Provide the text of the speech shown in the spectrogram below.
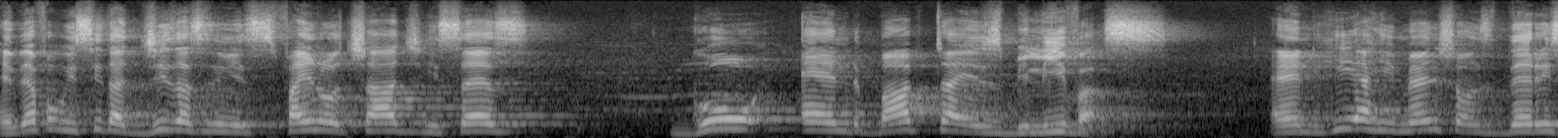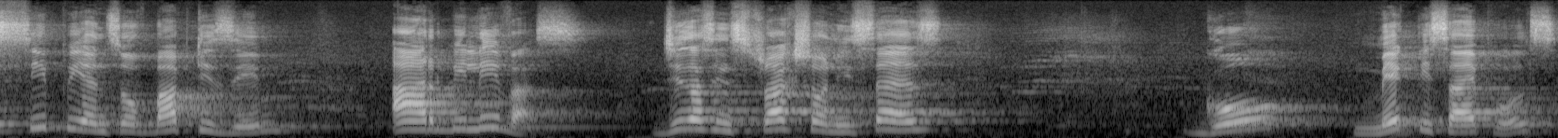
And therefore, we see that Jesus, in his final charge, he says, Go and baptize believers. And here he mentions the recipients of baptism are believers. Jesus' instruction, he says, Go, make disciples,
